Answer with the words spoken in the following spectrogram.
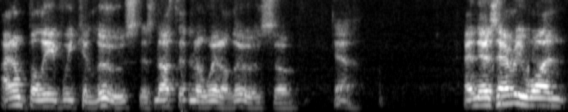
I don't believe we can lose. There's nothing to win or lose. So yeah. And there's everyone,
